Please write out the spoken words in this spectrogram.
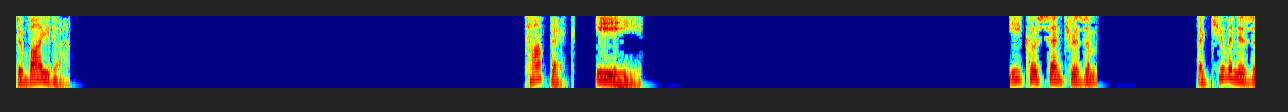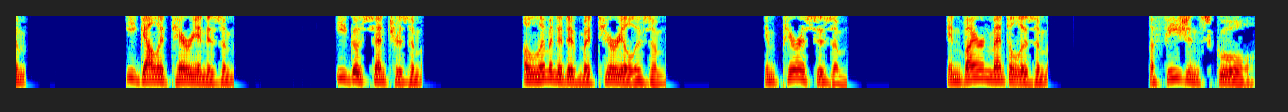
Dvaita E. Ecocentrism Ecumenism Egalitarianism Egocentrism Eliminative materialism Empiricism Environmentalism Ephesian school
